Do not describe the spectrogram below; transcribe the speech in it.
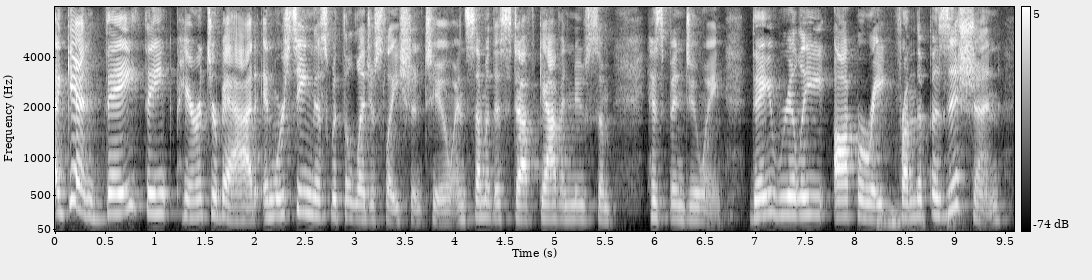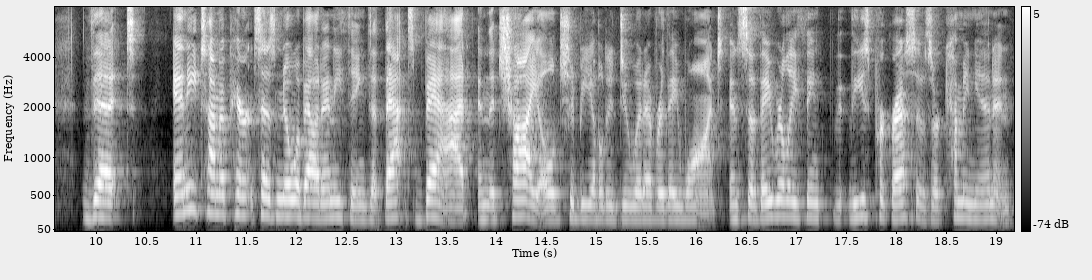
Again, they think parents are bad. And we're seeing this with the legislation too. And some of the stuff Gavin Newsom has been doing. They really operate from the position that anytime a parent says no about anything that that's bad and the child should be able to do whatever they want and so they really think these progressives are coming in and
